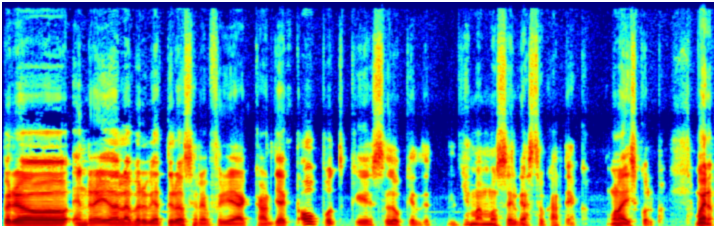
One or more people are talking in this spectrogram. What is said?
pero en realidad la abreviatura se refería a cardiac output, que es lo que llamamos el gasto cardíaco. Una disculpa. Bueno,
